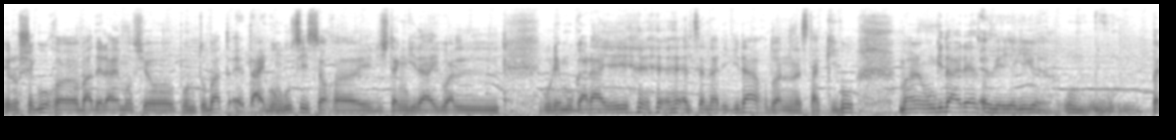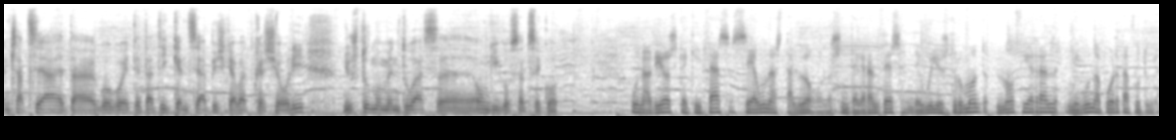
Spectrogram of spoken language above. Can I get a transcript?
ero segur uh, badela emozio puntu bat, eta egun guziz hor uh, iristen gira, igual gure mugara heltzen ari gira, orduan ez dakigu. Ba, ongi da ere ez gehiagi um, pentsatzea eta gogoetetatik kentzea pixka bat presio hori, justu momentuaz ongi gozatzeko. Un adiós que quizás sea un hasta luego. Los integrantes de Willis Drummond no cierran ninguna puerta futura.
